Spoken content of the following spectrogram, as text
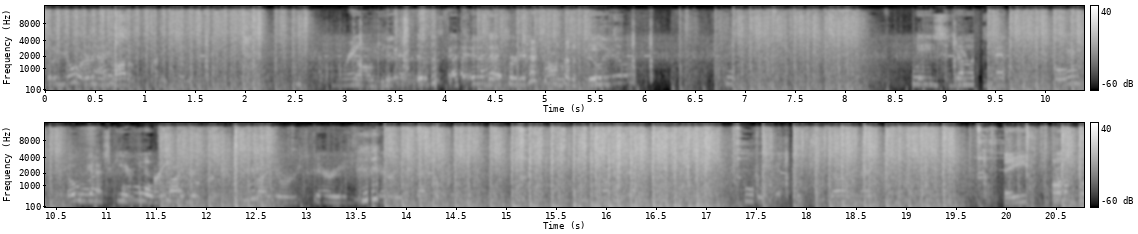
but you'll earn a lot of money from it. No, is, is this is that for sexual pedophilia? Ace does that. Don't Don't get scared, by your, by your scary, scary sexual. Fool. It does make Nate, You um, don't go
